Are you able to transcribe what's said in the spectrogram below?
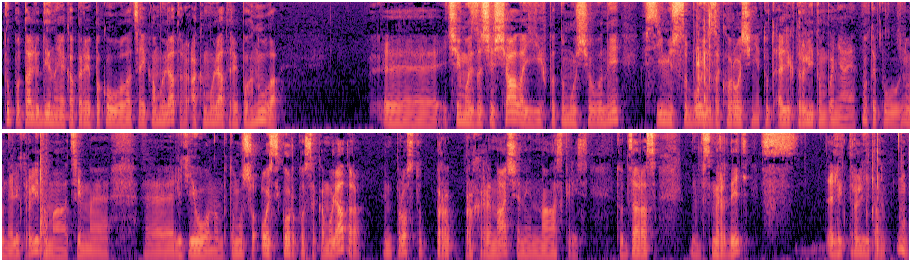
Тупо та людина, яка перепаковувала цей акумулятор, акумулятори погнула, е, чимось зачищала їх, тому що вони всі між собою закорочені. Тут електролітом воняє. Ну, типу, ну не електролітом, а цим е, е, літіоном. Тому що ось корпус акумулятора, він просто про- прохреначений наскрізь. Тут зараз смердить з електролітом, ну,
